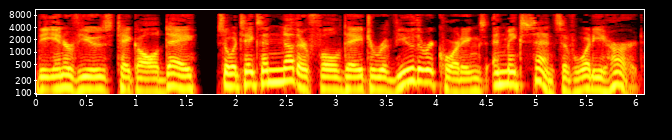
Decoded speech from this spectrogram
The interviews take all day, so it takes another full day to review the recordings and make sense of what he heard.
